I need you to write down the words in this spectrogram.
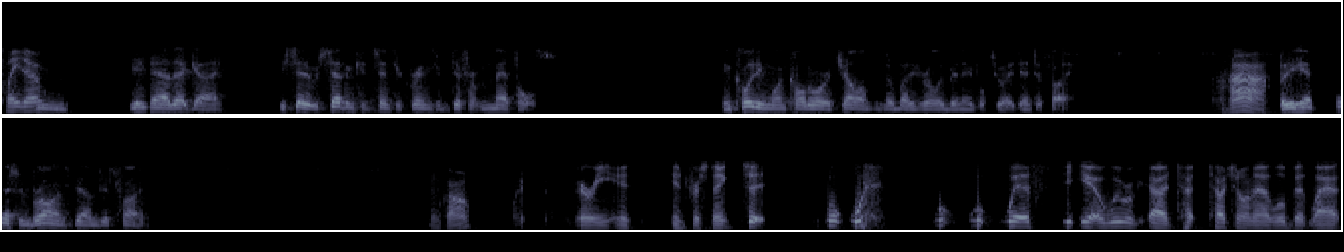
Plato. Mm. Yeah, that guy. He said it was seven concentric rings of different metals, including one called orichalcum nobody's really been able to identify. Uh-huh. But he had brass and bronze down just fine. Okay very interesting. So, with yeah, we were uh, t- touching on that a little bit last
